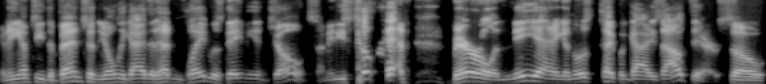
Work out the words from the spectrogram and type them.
And he emptied the bench, and the only guy that hadn't played was Damian Jones. I mean, he still had Merrill and Niang and those type of guys out there. So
